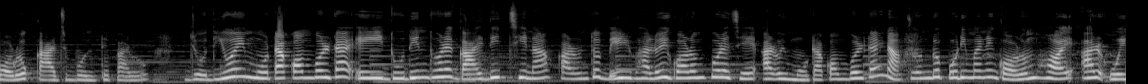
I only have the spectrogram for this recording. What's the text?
বড় কাজ বলতে পারো। যদিও এই মোটা কম্বলটা এই দুদিন ধরে গায়ে দিচ্ছি না, কারণ তো বেশ ভালোই গরম পড়েছে, আর ওই মোটা কম্বলটাই না প্রচণ্ড পরিমাণে গরম হয়, আর ওই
